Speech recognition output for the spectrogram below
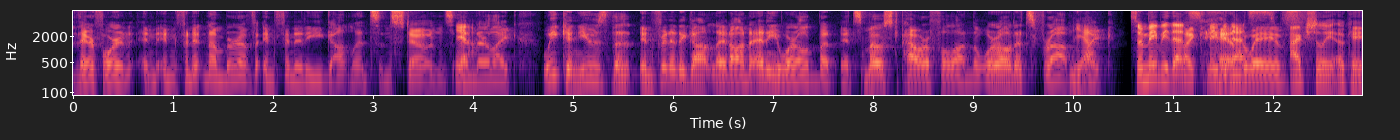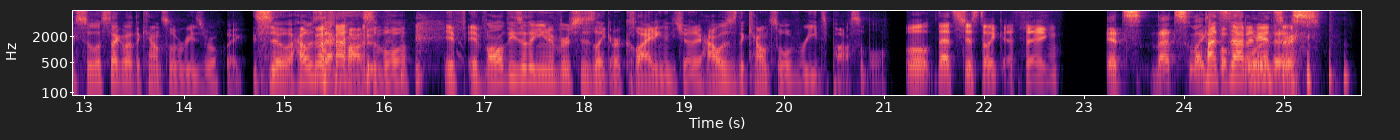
therefore an, an infinite number of infinity gauntlets and stones Yeah. and they're like we can use the infinity gauntlet on any world but it's most powerful on the world it's from Yeah. like So maybe that's like maybe hand that's wave. Actually, okay, so let's talk about the Council of Reeds real quick. So how is that possible? if if all these other universes like are colliding with each other, how is the Council of Reeds possible? well, that's just like a thing. it's that's like That's not an answer.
